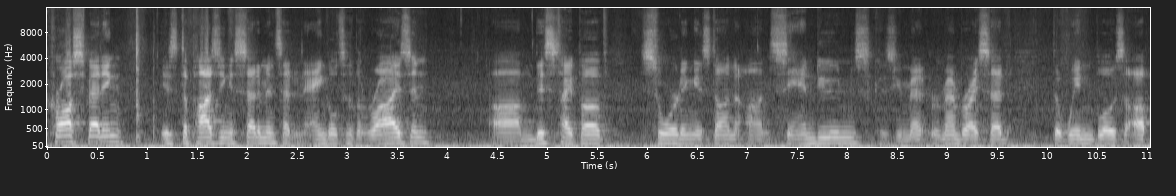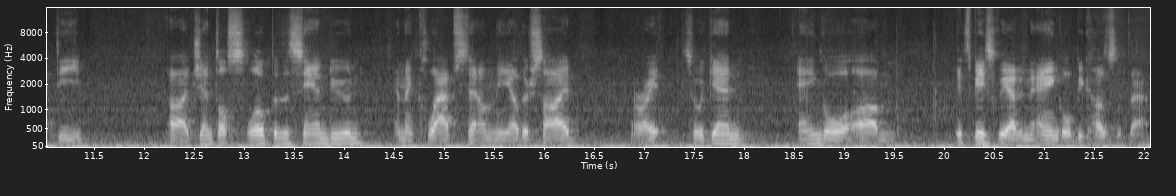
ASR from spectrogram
Cross bedding is depositing sediments at an angle to the horizon. Um, this type of sorting is done on sand dunes because you met, remember I said the wind blows up the uh, gentle slope of the sand dune and then collapse down the other side. All right. So again, angle. Um, it's basically at an angle because of that.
